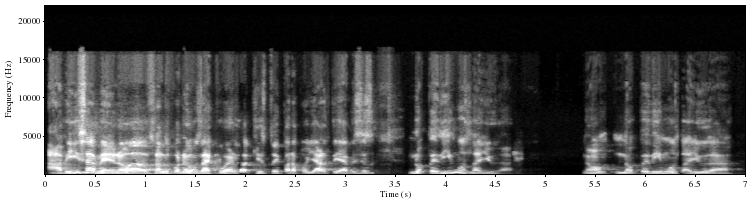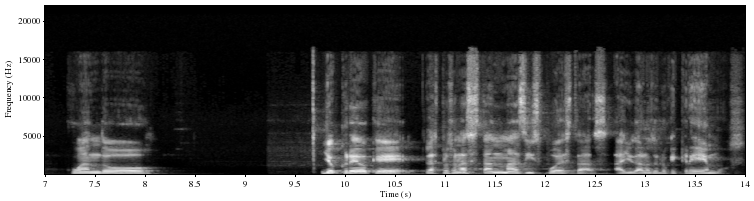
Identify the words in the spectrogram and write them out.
avísame, ¿no? O sea, nos ponemos de acuerdo, aquí estoy para apoyarte, y a veces no pedimos la ayuda, ¿no? No pedimos la ayuda cuando yo creo que las personas están más dispuestas a ayudarnos de lo que creemos,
